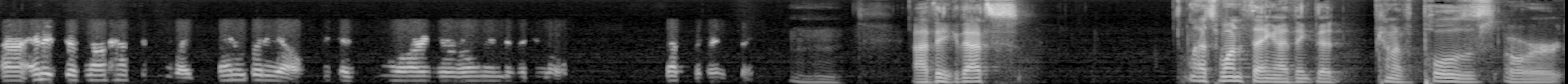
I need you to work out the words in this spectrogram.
Uh, and it does not have to be like anybody else because you are your own individual. That's the great thing. Mm-hmm. I think that's that's one thing I think that kind of pulls or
